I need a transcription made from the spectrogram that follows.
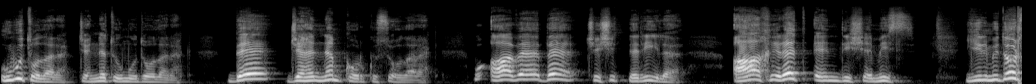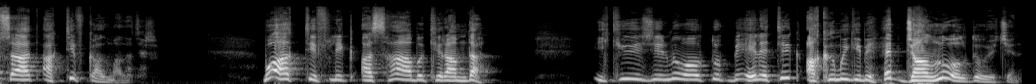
Umut olarak, cennet umudu olarak. B. Cehennem korkusu olarak. Bu A ve B çeşitleriyle ahiret endişemiz 24 saat aktif kalmalıdır. Bu aktiflik ashab-ı kiramda 220 voltluk bir elektrik akımı gibi hep canlı olduğu için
